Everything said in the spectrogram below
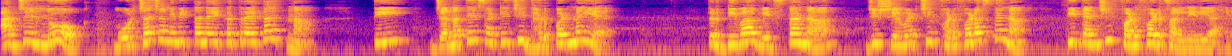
आज जे लोक मोर्चाच्या निमित्ताने एकत्र येत आहेत ना ती जनतेसाठीची धडपड नाहीये. तर दिवा विजताना जी शेवटची फडफड असते ना ती त्यांची फडफड चाललेली आहे.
